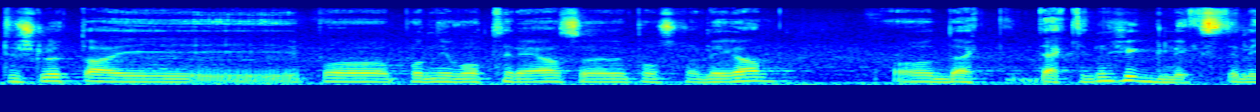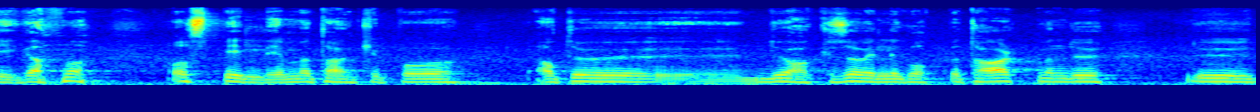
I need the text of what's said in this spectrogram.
til slutt da, i, på, på nivå tre, altså Postnordligaen. Og det er, det er ikke den hyggeligste ligaen å, å spille i med tanke på at du, du har ikke så veldig godt betalt, men du, du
